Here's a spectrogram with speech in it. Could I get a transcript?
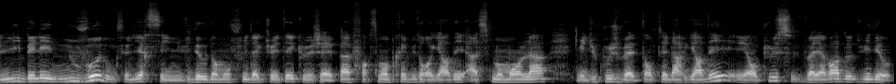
libellé nouveau, donc c'est-à-dire c'est une vidéo dans mon flux d'actualité que j'avais pas forcément prévu de regarder à ce moment-là, mais du coup je vais tenté de la regarder et en plus il va y avoir d'autres vidéos.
